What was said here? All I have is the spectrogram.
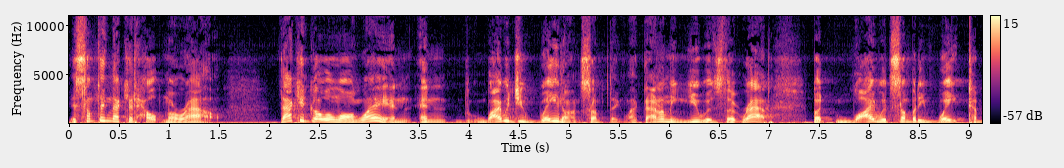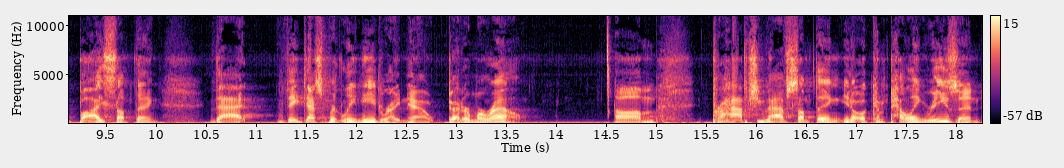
is something that could help morale. That could go a long way. And and why would you wait on something like that? I don't mean you as the rep, but why would somebody wait to buy something that they desperately need right now? Better morale. Um, perhaps you have something, you know, a compelling reason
